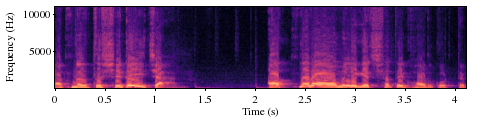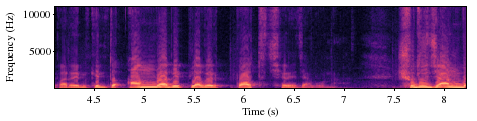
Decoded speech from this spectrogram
আপনারা তো সেটাই চান। আপনারা আওয়ামী লীগের সাথে ঘর করতে পারেন, কিন্তু আমরা বিপ্লবের পথ ছেড়ে যাব না। শুধু জানব,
